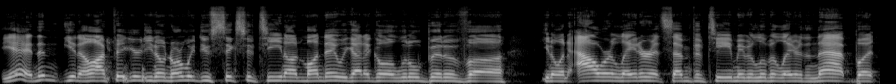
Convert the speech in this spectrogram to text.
Yeah, and then you know I figured you know normally do six fifteen on Monday. We got to go a little bit of uh, you know an hour later at seven fifteen, maybe a little bit later than that, but.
